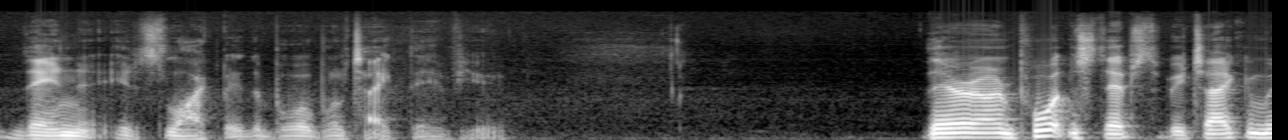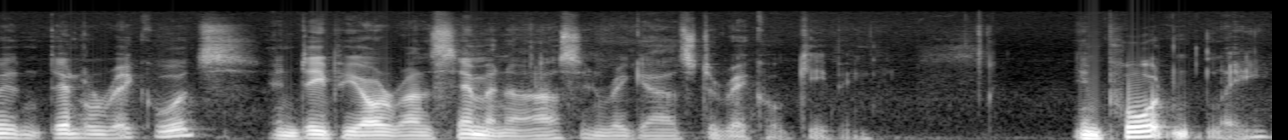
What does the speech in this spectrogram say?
then it's likely the board will take their view. There are important steps to be taken with dental records, and DPL runs seminars in regards to record keeping. Importantly,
